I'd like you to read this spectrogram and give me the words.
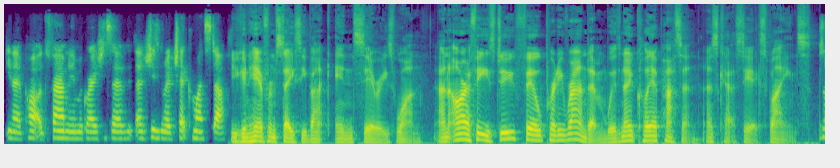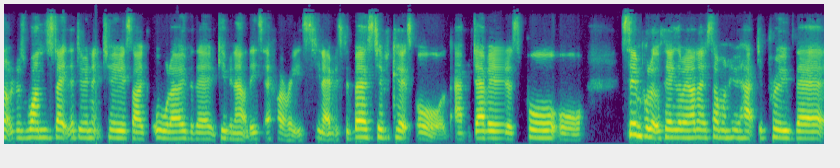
you know, part of the Family Immigration Service, and she's going to check my stuff. You can hear from Stacey back in series one, and RFEs do feel pretty random with no clear pattern, as Kirsty explains. It's not just one state they're doing it to; it's like all over. They're giving out these FREs. You know, if it's the birth certificates or affidavit of support or simple little things. I mean, I know someone who had to prove their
